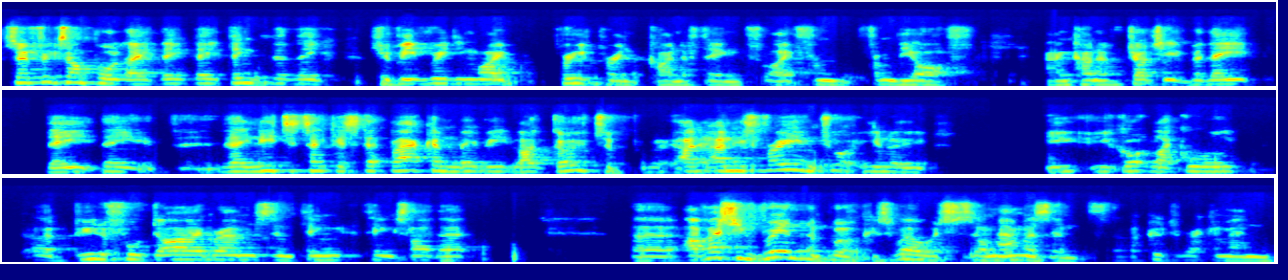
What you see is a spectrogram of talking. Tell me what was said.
So, for example, like they, they think that they should be reading my preprint kind of thing, like from from the off, and kind of judge it, but they they they they need to take a step back and maybe like go to and, and it's very enjoy you know you, you got like all uh, beautiful diagrams and thing, things like that uh, i've actually written a book as well which is on amazon so i could recommend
